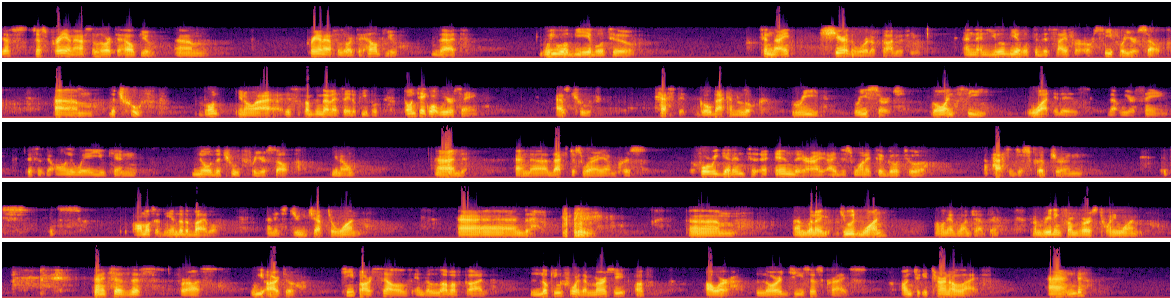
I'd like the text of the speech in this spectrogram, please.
just just pray and ask the Lord to help you. Um, pray and ask the Lord to help you that we will be able to tonight share the Word of God with you, and then you'll be able to decipher or see for yourself um, the truth. Don't, you know, I, this is something that I say to people don't take what we're saying as truth. Test it. Go back and look, read, research, go and see what it is that we are saying. This is the only way you can know the truth for yourself, you know. And and uh, that's just where I am, Chris. Before we get into in there, I, I just wanted to go to a, a passage of scripture, and it's it's almost at the end of the Bible, and it's Jude chapter one, and um, I'm going to Jude one. I only have one chapter. I'm reading from verse 21. And it says this for us we are to keep ourselves in the love of God, looking for the mercy of our Lord Jesus Christ unto eternal life, and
